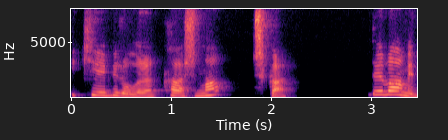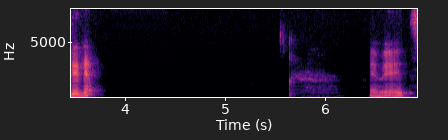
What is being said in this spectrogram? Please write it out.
2'ye 1 olarak karşıma çıkar. Devam edelim. Evet.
